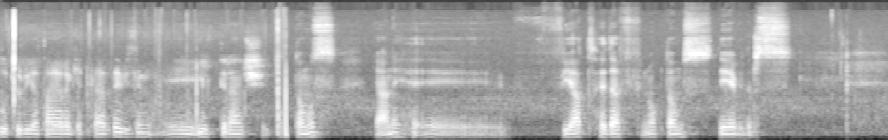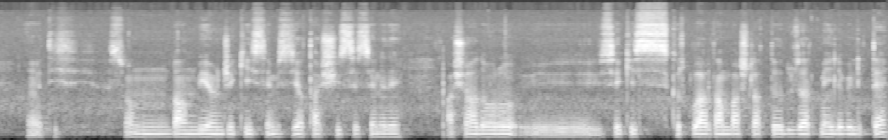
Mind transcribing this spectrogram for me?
bu tür yatay hareketlerde bizim e, ilk direnç noktamız. Yani e, fiyat hedef noktamız diyebiliriz. Evet sondan bir önceki hissemiz Yataş hisse senedi aşağı doğru e, 8.40'lardan başlattığı düzeltme ile birlikte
